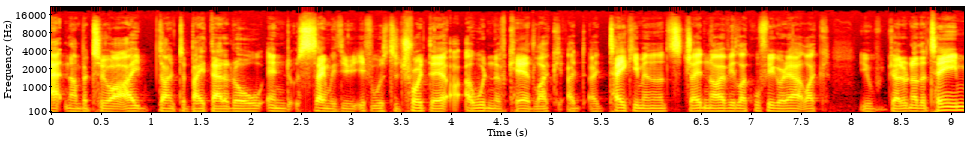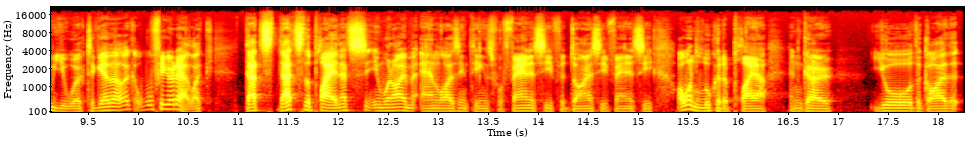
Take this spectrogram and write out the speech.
at number two. I don't debate that at all. And same with you. If it was Detroit there, I- wouldn't have cared. Like I'd, I'd take him, and it's Jaden Ivey. Like we'll figure it out. Like you go to another team, you work together. Like we'll figure it out. Like that's that's the play. And that's when I'm analyzing things for fantasy, for dynasty fantasy. I want to look at a player and go, you're the guy that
